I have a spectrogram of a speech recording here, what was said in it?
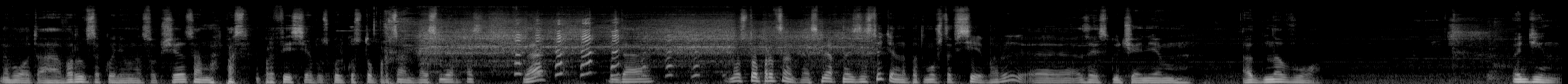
Вот. А воры в законе у нас вообще самая опасная профессия, поскольку стопроцентная смертность. Да? Да. Ну, стопроцентная смертность действительно, потому что все воры, э, за исключением одного, один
